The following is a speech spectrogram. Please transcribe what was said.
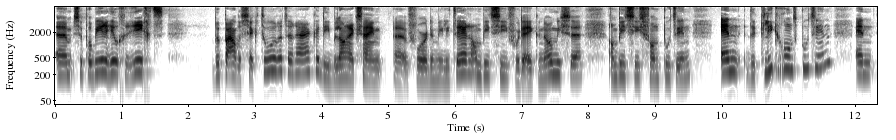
Um, ze proberen heel gericht bepaalde sectoren te raken die belangrijk zijn uh, voor de militaire ambitie, voor de economische ambities van Poetin en de kliek rond Poetin. En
